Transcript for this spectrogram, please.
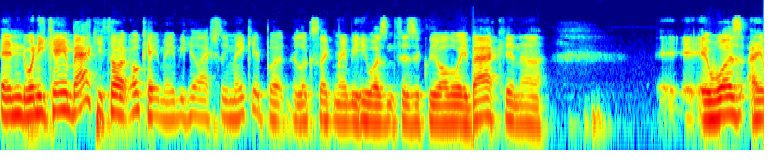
And when he came back, you thought, okay, maybe he'll actually make it, but it looks like maybe he wasn't physically all the way back. And uh, it, it was I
